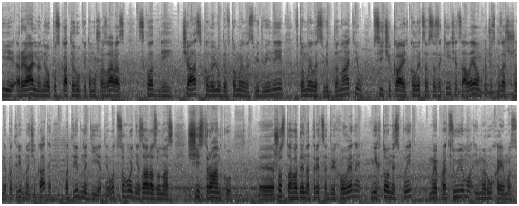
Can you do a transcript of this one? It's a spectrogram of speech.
і реально не опускати руки, тому що зараз складний час, коли люди втомились від війни, втомились від донатів. Всі чекають, коли це все закінчиться. Але я вам хочу сказати, що не потрібно чекати, потрібно діяти. От сьогодні зараз у нас 6 ранку, е, 6 година 32 хвилини. Ніхто не спить. Ми працюємо і ми рухаємось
